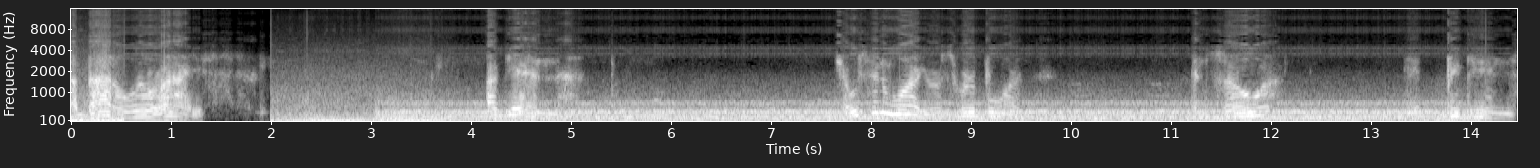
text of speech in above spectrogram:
a battle will rise. Again. Chosen warriors were born. And so, it begins.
